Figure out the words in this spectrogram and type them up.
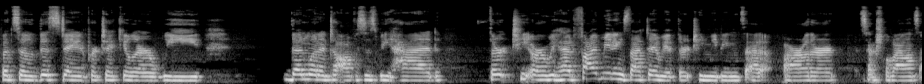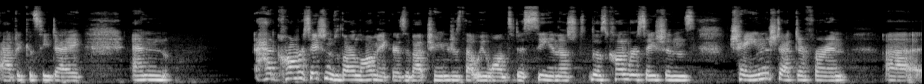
But so this day in particular we then went into offices. We had 13 or we had five meetings that day. We had 13 meetings at our other sexual violence advocacy day. And had conversations with our lawmakers about changes that we wanted to see, and those those conversations changed at different uh,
